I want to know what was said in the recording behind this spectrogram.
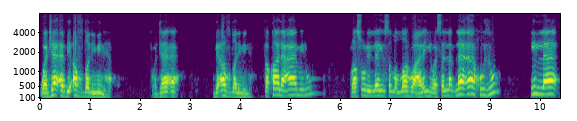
وجاء بأفضل منها وجاء بأفضل منها. فقال عامل رسول الله صلى الله عليه وسلم لا آخذ إلا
